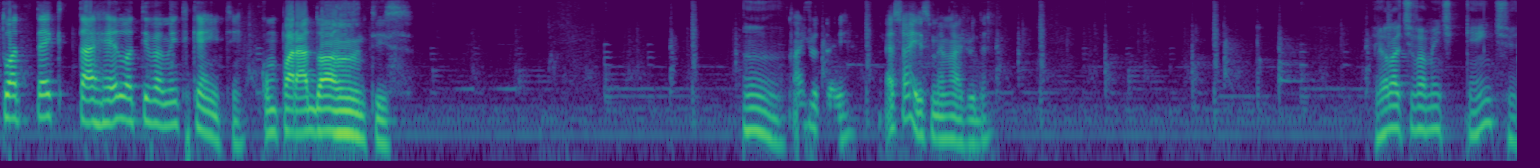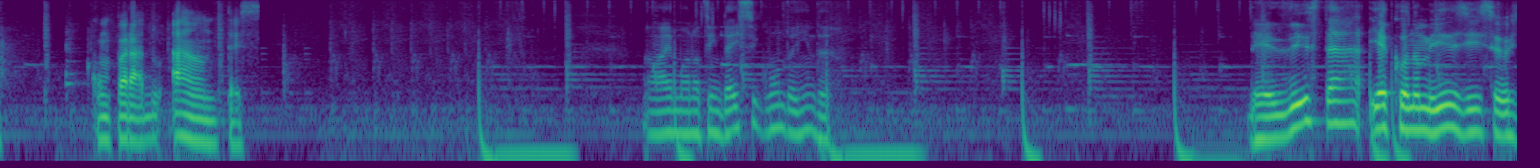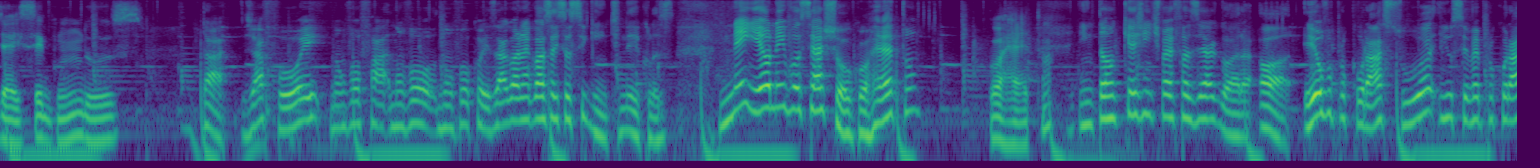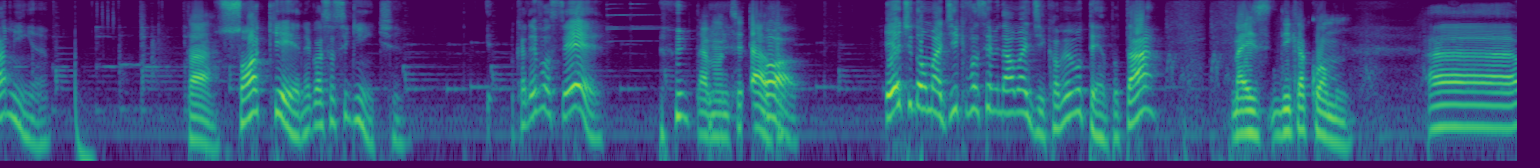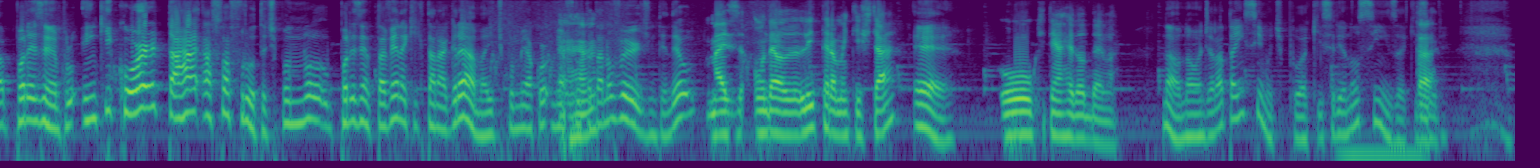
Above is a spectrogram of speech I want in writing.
Tu até que tá relativamente quente, comparado a antes. ah. Ajuda aí. É só isso mesmo, ajuda. Relativamente quente? Comparado a antes. Ai, mano, tenho 10 segundos ainda. Desista e economize seus 10 segundos. Tá, já foi. Não vou não vou não vou coisar. Agora o negócio vai ser o seguinte, Nicolas. Nem eu nem você achou, correto? Correto. Então o que a gente vai fazer agora? Ó, eu vou procurar a sua e você vai procurar a minha. Tá. Só que, o negócio é o seguinte. Cadê você? Tava onde você tava. Ó, eu te dou uma dica e você me dá uma dica ao mesmo tempo, tá? Mas dica como? Ah, por exemplo, em que cor tá a sua fruta? Tipo, no- por exemplo, tá vendo aqui que tá na grama? E tipo, minha, cor- minha Aham. fruta tá no verde, entendeu? Mas onde ela literalmente está? É. Ou o que tem ao redor dela? Não, não onde ela tá em cima. Tipo, aqui seria no cinza. Aqui Tá. seria.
